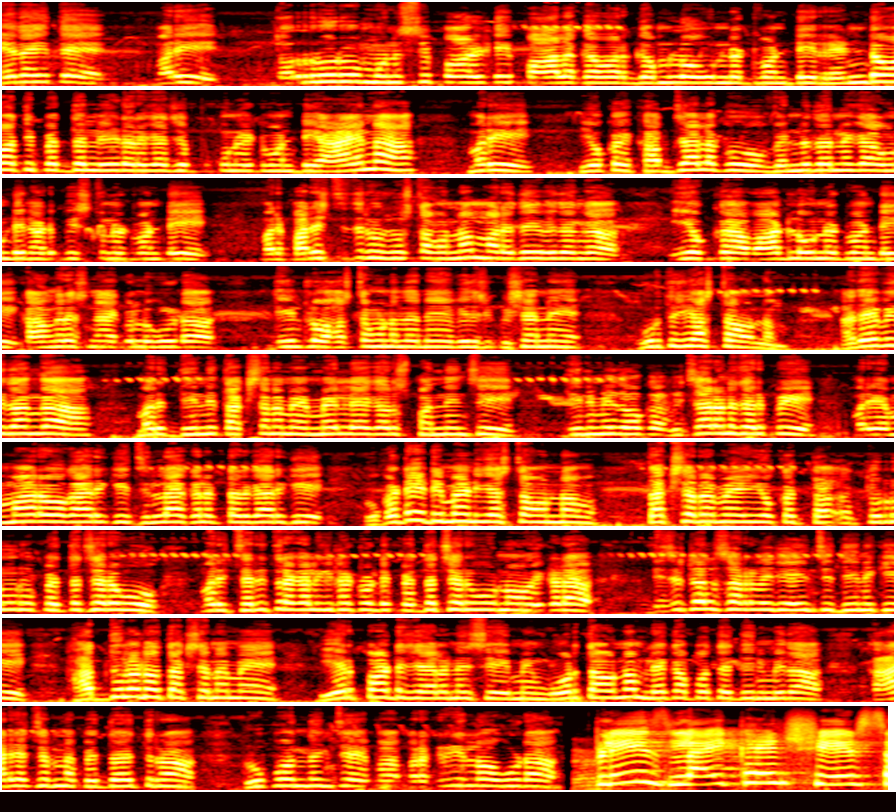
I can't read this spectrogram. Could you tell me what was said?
ఏదైతే మరి తొర్రూరు మున్సిపాలిటీ పాలక వర్గంలో ఉన్నటువంటి రెండో అతిపెద్ద లీడర్గా చెప్పుకునేటువంటి ఆయన మరి ఈ యొక్క కబ్జాలకు వెన్నుదన్నుగా ఉండి నడిపిస్తున్నటువంటి మరి పరిస్థితిని చూస్తూ ఉన్నాం. మరి అదేవిధంగా ఈ యొక్క వార్డులో ఉన్నటువంటి కాంగ్రెస్ నాయకులు కూడా దీంట్లో హస్తం ఉండదనే విషయాన్ని గుర్తు చేస్తూ ఉన్నాం. అదేవిధంగా మరి దీన్ని తక్షణం ఎమ్మెల్యే గారు స్పందించి దీని మీద ఒక విచారణ జరిపి మరి ఎంఆర్ఓ గారికి జిల్లా కలెక్టర్ గారికి ఒకటే డిమాండ్ చేస్తూ ఉన్నాం. తక్షణమే ఈ యొక్క త- పెద్ద చెరువు మరి చరిత్ర కలిగినటువంటి పెద్ద చెరువును ఇక్కడ డిజిటల్ సర్వే చేయించి దీనికి హద్దులను తక్షణమే ఏర్పాటు చేయాలనేసి మేము కోరుతా ఉన్నాం. లేకపోతే దీని మీద కార్యాచరణ పెద్ద ఎత్తున రూపొందించే ప్రక్రియలో కూడా please like and share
